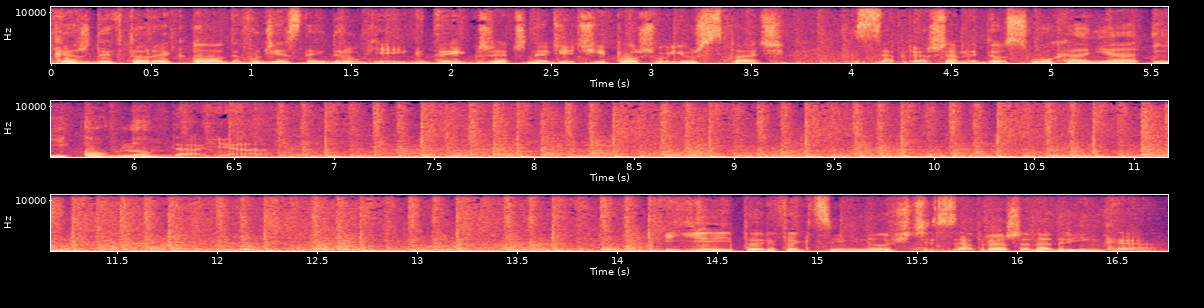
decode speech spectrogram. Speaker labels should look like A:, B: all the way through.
A: Każdy wtorek o 22, gdy grzeczne dzieci poszły już spać, zapraszamy do słuchania i oglądania. Jej perfekcyjność zaprasza na drinka.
